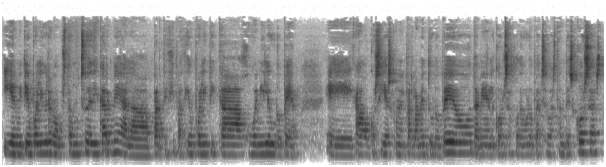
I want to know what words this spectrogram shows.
Y en mi tiempo libre me gusta mucho dedicarme a la participación política juvenil europea. Eh, hago cosillas con el Parlamento Europeo, también el Consejo de Europa he hecho bastantes cosas.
